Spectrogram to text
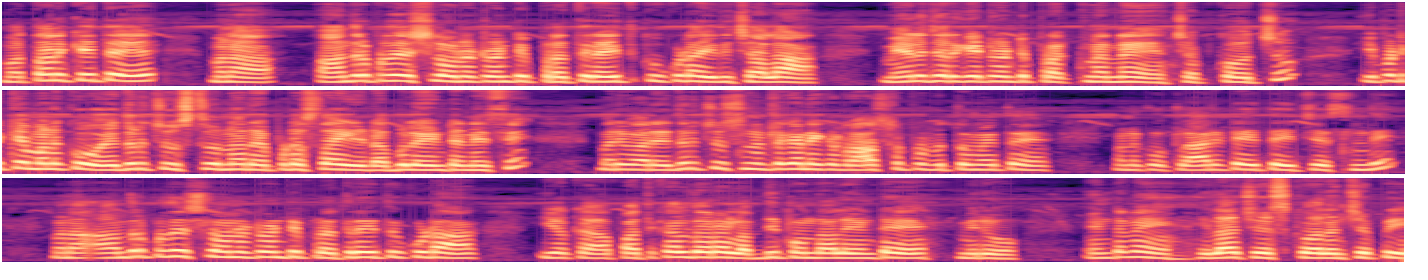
మొత్తానికైతే మన ఆంధ్రప్రదేశ్లో ఉన్నటువంటి ప్రతి రైతుకు కూడా ఇది చాలా మేలు జరిగేటువంటి ప్రకటననే చెప్పుకోవచ్చు. ఇప్పటికే మనకు ఎదురు చూస్తున్నారు ఎప్పుడొస్తాయి ఈ డబ్బులు ఏంటనేసి. మరి వారు ఎదురు చూస్తున్నట్లుగానే ఇక్కడ రాష్ట్ర ప్రభుత్వం అయితే మనకు క్లారిటీ అయితే ఇచ్చేసింది. మన ఆంధ్రప్రదేశ్లో ఉన్నటువంటి ప్రతి రైతు కూడా ఈ యొక్క పథకాల ద్వారా లబ్ధి పొందాలి అంటే మీరు వెంటనే ఇలా చేసుకోవాలని చెప్పి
